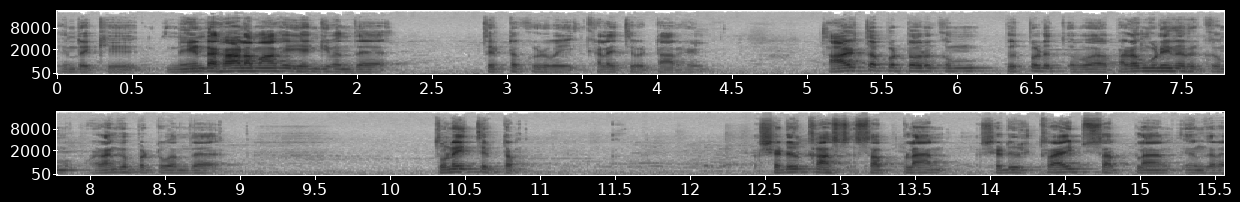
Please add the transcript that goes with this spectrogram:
இன்றைக்கு நீண்ட காலமாக இயங்கி வந்த திட்டக்குழுவை கலைத்து விட்டார்கள். தாழ்த்தப்பட்டோருக்கும் பிற்படுத்த பழங்குடியினருக்கும் வழங்கப்பட்டு வந்த துணை திட்டம் schedule caste sub plan schedule tribe sub plan என்கிற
